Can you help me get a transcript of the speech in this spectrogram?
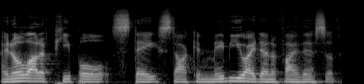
I know a lot of people stay stuck, and maybe you identify this of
